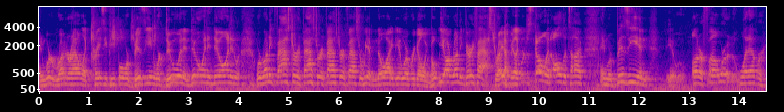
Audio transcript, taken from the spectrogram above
and we're running around like crazy people. We're busy and we're doing and doing and doing, and we're, we're running faster and faster and faster and faster. We have no idea where we're going, but we are running very fast, right? I mean, like we're just going all the time, and we're busy and you know on our phone, we're whatever.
